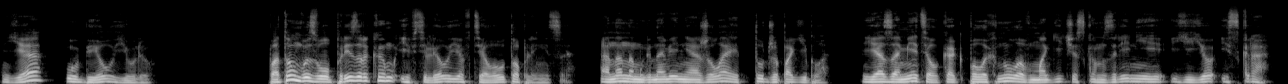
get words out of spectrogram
Я убил Юлю. Потом вызвал призраком и вселил ее в тело утопленницы. Она на мгновение ожила и тут же погибла. Я заметил, как полыхнула в магическом зрении ее искра.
